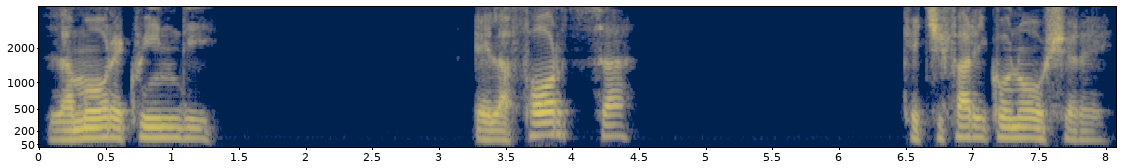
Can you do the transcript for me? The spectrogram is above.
L'amore quindi è la forza che ci fa riconoscere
